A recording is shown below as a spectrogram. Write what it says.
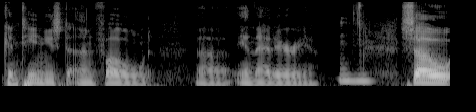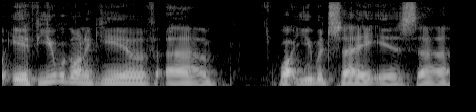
continues to unfold uh, in that area. hmm So, if you were going to give uh, what you would say is uh,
